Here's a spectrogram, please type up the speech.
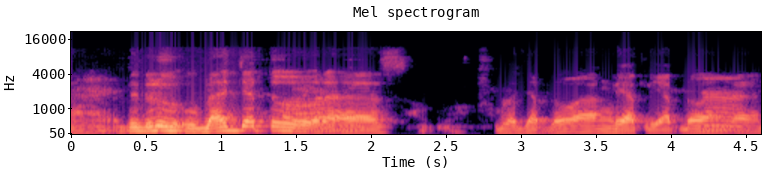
Nah itu dulu belajar tuh, Oh. ras belajar doang, lihat-lihat doang Nah. kan.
